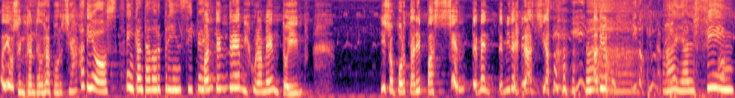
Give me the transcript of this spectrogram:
Adiós, encantadora Porcia. Adiós, encantador príncipe. Mantendré mi juramento y. y soportaré pacientemente mi desgracia. Adiós. Ay, al fin.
